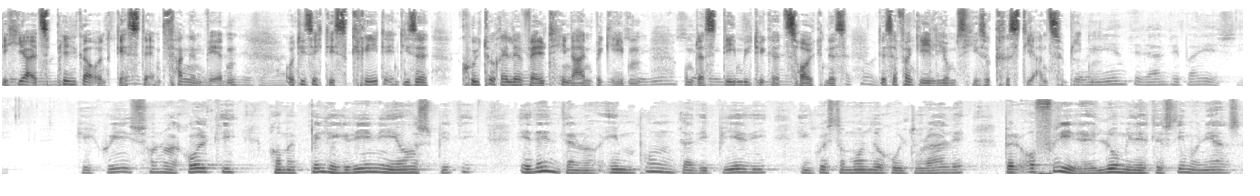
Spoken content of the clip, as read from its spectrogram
die hier als Pilger und Gäste empfangen werden und die sich diskret in diese kulturelle Welt hineinbegeben, um das demütige Zeugnis des Evangeliums Jesu Christi anzubieten. che qui sono accolti come pellegrini e ed entrano in punta di piedi in questo mondo culturale per offrire l'umile testimonianza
